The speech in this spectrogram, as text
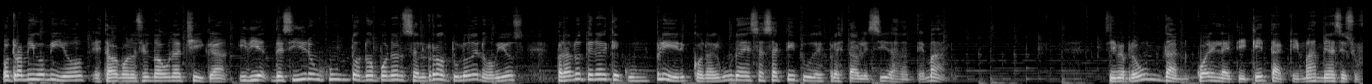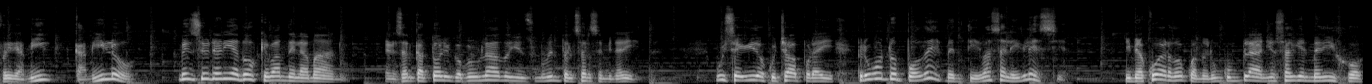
Otro amigo mío estaba conociendo a una chica y decidieron juntos no ponerse el rótulo de novios para no tener que cumplir con alguna de esas actitudes preestablecidas de antemano. Si me preguntan cuál es la etiqueta que más me hace sufrir a mí, Camilo, mencionaría dos que van de la mano. El ser católico por un lado y en su momento el ser seminarista. Muy seguido escuchaba por ahí, pero vos no podés mentir, vas a la iglesia. Y me acuerdo cuando en un cumpleaños alguien me dijo,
